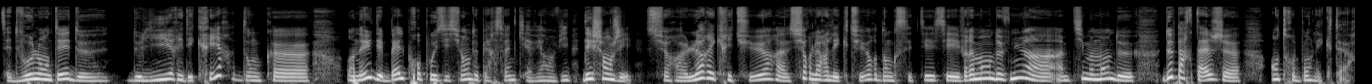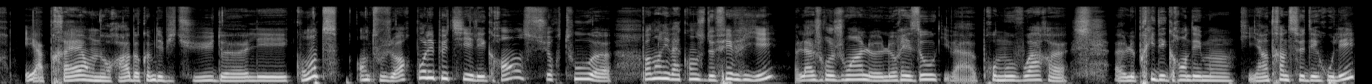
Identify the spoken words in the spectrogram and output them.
cette volonté de, de lire et d'écrire. Donc, euh, on a eu des belles propositions de personnes qui avaient envie d'échanger sur leur écriture, sur leur lecture. Donc, c'était, c'est vraiment devenu un, petit moment de, de partage entre bons lecteurs. Et après, on aura, bah, comme d'habitude, les contes en tout genre pour les petits et les grands, surtout euh, pendant les vacances de février. Là, je rejoins le, réseau qui va promouvoir euh, le prix des grands démons qui est en train de se dérouler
